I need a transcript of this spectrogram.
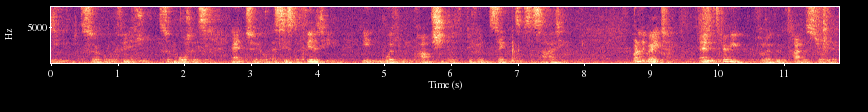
the circle of affinity supporters and to assist affinity in working in partnership with different segments of society. One of the great, and it's a very colloquial type of story that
